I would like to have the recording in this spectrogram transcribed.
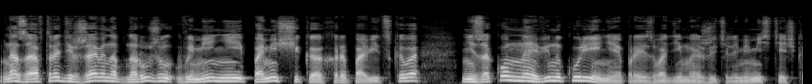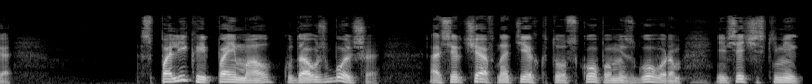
на завтра Державин обнаружил в имении помещика Храповицкого незаконное винокурение, производимое жителями местечка. С поликой поймал куда уж больше. Осерчав на тех, кто скопом и сговором и всяческими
